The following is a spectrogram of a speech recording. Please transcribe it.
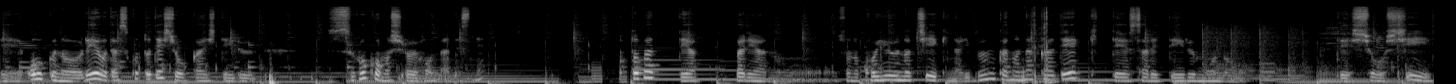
えー、多くの例を出すことで紹介しているすごく面白い本なんですね。言葉ってやっぱりあのその固有の地域なり文化の中で規定されているものでしょうし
